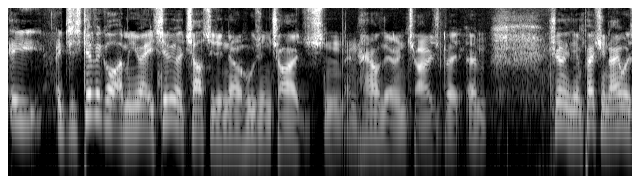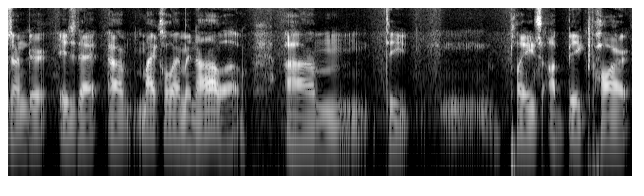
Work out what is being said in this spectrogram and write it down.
It's difficult. I mean, right, it's difficult at Chelsea to know who's in charge and, and how they're in charge. But um, the impression I was under is that um, Michael Emenalo, um, the plays a big part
